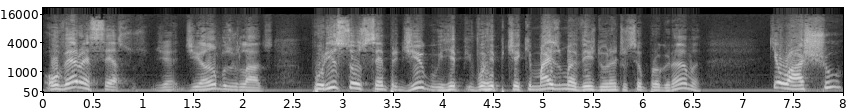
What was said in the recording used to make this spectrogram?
Houveram excessos de, de ambos os lados. Por isso eu sempre digo, e rep, vou repetir aqui mais uma vez durante o seu programa, que eu acho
